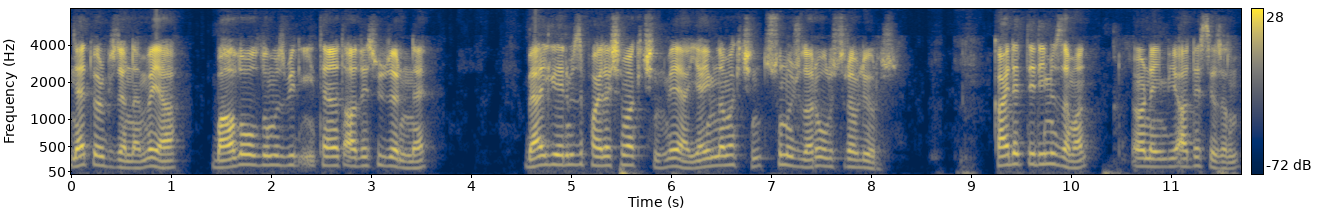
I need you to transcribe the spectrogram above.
Network üzerinden veya bağlı olduğumuz bir internet adresi üzerinde belgelerimizi paylaşmak için veya yayınlamak için sunucuları oluşturabiliyoruz. Kaydet dediğimiz zaman örneğin bir adres yazalım.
